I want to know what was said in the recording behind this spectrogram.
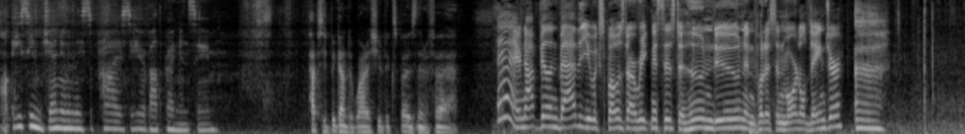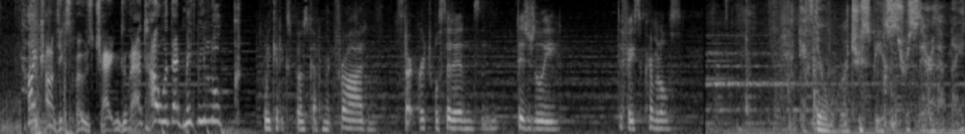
Well, he seemed genuinely surprised to hear about the pregnancy. Perhaps he'd begun to worry she would expose their affair. Yeah, you're not feeling bad that you exposed our weaknesses to Hundun and put us in mortal danger? Uh. I can't expose Chang to that. How would that make me look? We could expose government fraud and start virtual sit ins and digitally deface criminals. If there were two speedsters there that night,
